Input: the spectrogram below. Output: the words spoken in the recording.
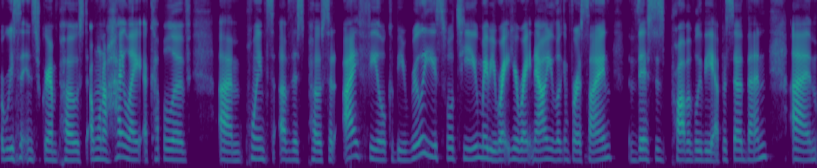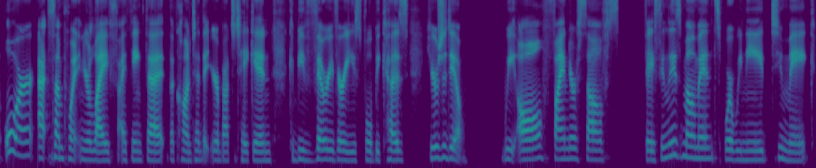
a recent Instagram post. I want to highlight a couple of um, points of this post that I feel could be really useful to you. Maybe right here, right now, you're looking for a sign. This is probably the episode then. Um, or at some point in your life, I think that the content that you're about to take in could be very, very useful because here's the deal we all find ourselves facing these moments where we need to make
